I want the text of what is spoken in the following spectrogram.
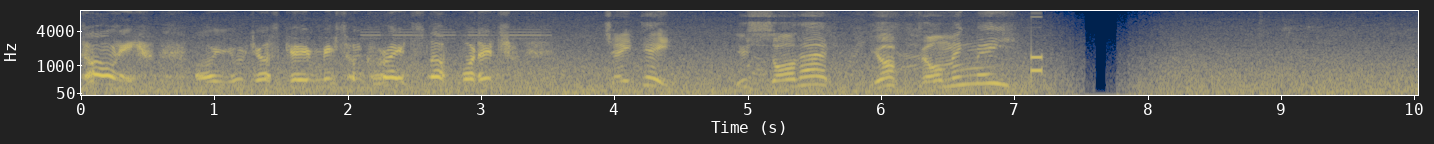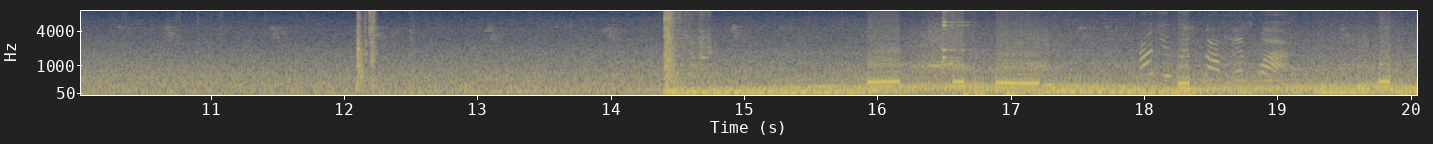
Toni, oh, you just gave me some great snuff footage. JD, you saw that? You're filming me? How'd you miss something this wide?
